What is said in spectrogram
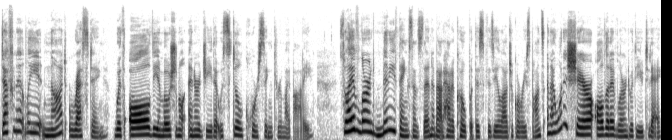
definitely not resting with all the emotional energy that was still coursing through my body. So, I have learned many things since then about how to cope with this physiological response, and I want to share all that I've learned with you today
